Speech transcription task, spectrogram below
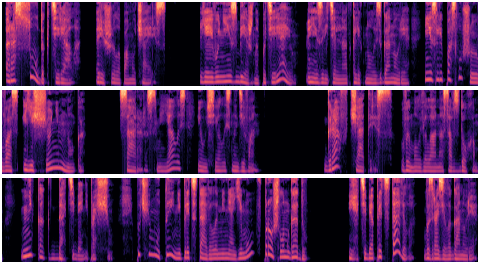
«Рассудок теряла», — решила помочь Айрис. «Я его неизбежно потеряю», — язвительно откликнулась Ганория, «если послушаю вас еще немного». Сара рассмеялась и уселась на диван. «Граф Чатрис, — вымолвила она со вздохом, — «никогда тебя не прощу. Почему ты не представила меня ему в прошлом году?» «Я тебя представила», — возразила Ганурия.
